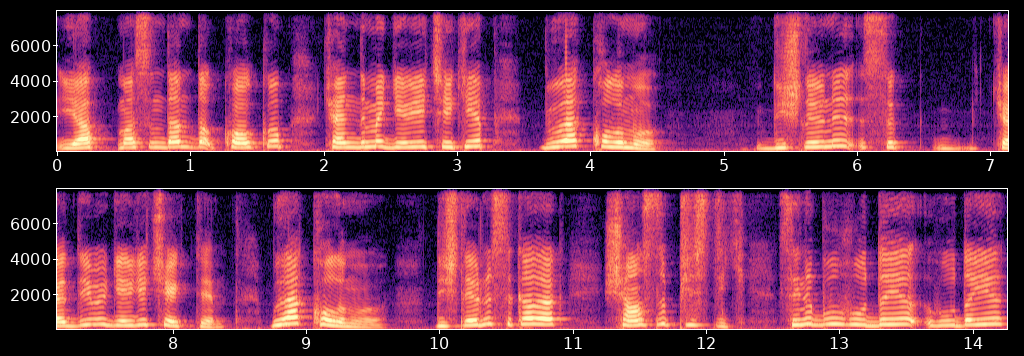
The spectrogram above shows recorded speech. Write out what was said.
yapmasından da korkup kendime geriye çekip bırak kolumu. Dişlerini sık kendimi geriye çektim. Bırak kolumu. Dişlerini sıkarak şanslı pislik. Seni bu hurdayı, hurdayı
